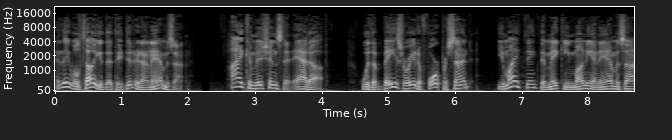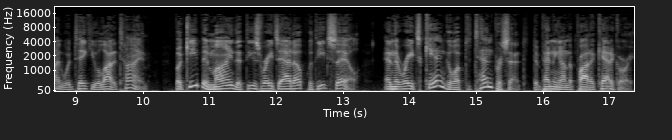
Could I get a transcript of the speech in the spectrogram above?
and they will tell you that they did it on Amazon. High commissions that add up. With a base rate of 4%, you might think that making money on Amazon would take you a lot of time. But keep in mind that these rates add up with each sale, and the rates can go up to 10% depending on the product category.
